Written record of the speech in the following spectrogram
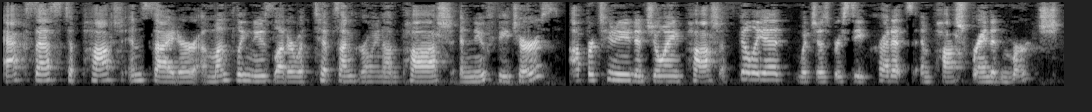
access to Posh Insider, a monthly newsletter with tips on growing on Posh and new features, opportunity to join Posh Affiliate, which is receive credits and Posh branded merch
